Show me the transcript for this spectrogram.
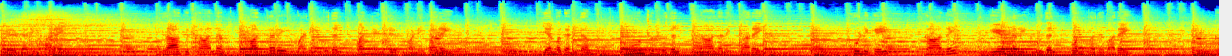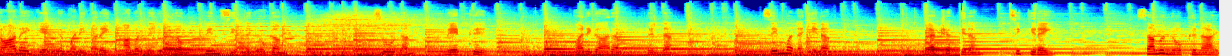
ஏழரை வரை. ராகு காலம் பத்தரை மணி முதல் பன்னெண்டு மணி வரை. யமகண்டம் மூன்று முதல் நாலரை வரை. குளிகை காலை ஏழரை முதல் ஒன்பது வரை. காலை எட்டு மணி வரை அமிர்த யோகம் பின் சித்த யோகம். சூலம் மேற்கு பரிகாரம் வெள்ளம். சிம்ம லக்கினம் நட்சத்திரம் சித்திரை சம நோக்கு நாள்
